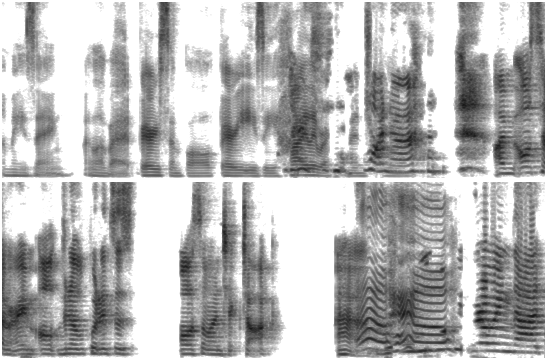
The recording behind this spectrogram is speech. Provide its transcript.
Amazing. I love it. Very simple, very easy. Highly recommend. Wanna. I'm also, I'm all, Vanilla Cool Dance is also on TikTok. Um, oh, hello. growing that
